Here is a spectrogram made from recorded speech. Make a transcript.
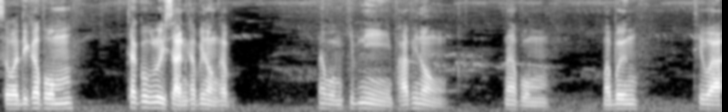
สวัสดีครับผมจากกุกลุยสันครับพี่น้องครับนะผมคลิปนี้พาพี่น้องนะผมมาเบิงที่ว่า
